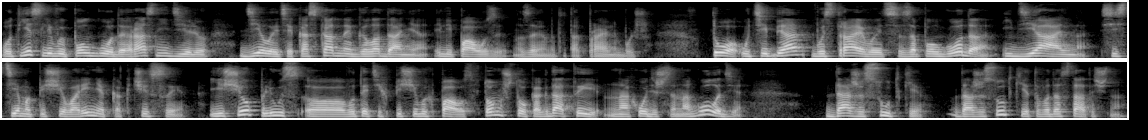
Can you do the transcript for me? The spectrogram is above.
Вот если вы полгода раз в неделю делаете каскадное голодание или паузы, назовем это так правильно больше, то у тебя выстраивается за полгода идеально система пищеварения как часы. Еще плюс э, вот этих пищевых пауз в том, что когда ты находишься на голоде – даже сутки, даже сутки этого достаточно,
